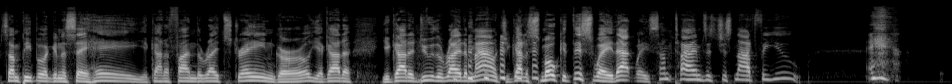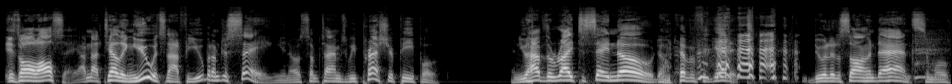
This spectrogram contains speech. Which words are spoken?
some people are going to say, "Hey, you got to find the right strain, girl. You got to you got to do the right amount. You got to smoke it this way, that way. Sometimes it's just not for you." is all I'll say. I'm not telling you it's not for you, but I'm just saying, you know, sometimes we pressure people. And you have the right to say no. Don't ever forget it. Do a little song and dance, and we'll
